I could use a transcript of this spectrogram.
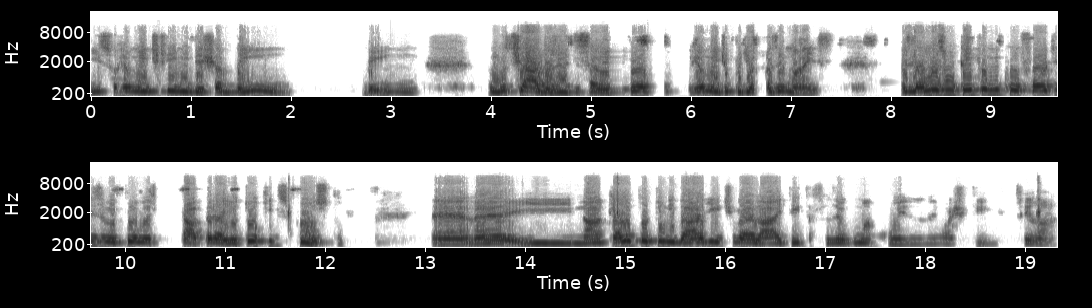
isso realmente me deixa bem bem angustiado às vezes de saber, pô, realmente eu podia fazer mais. Mas ao mesmo tempo eu me conforto em saber, pô, mas tá, peraí, eu tô aqui disposto. É, né, e naquela oportunidade a gente vai lá e tenta fazer alguma coisa, né? Eu acho que, sei lá,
